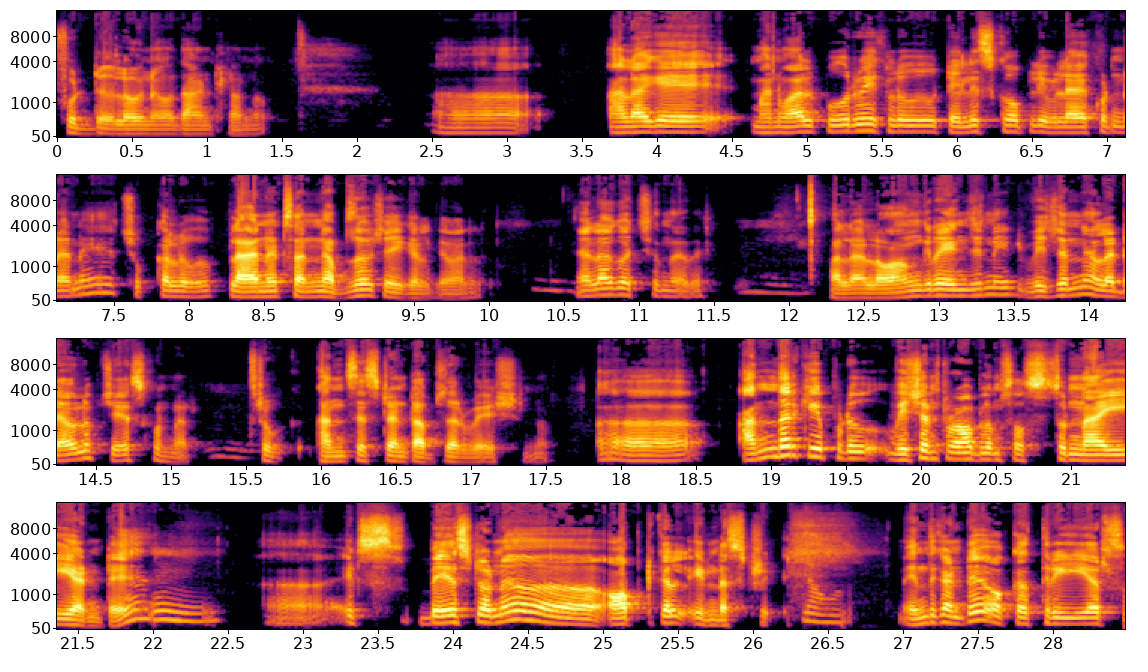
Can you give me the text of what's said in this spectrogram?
ఫుడ్లోనో దాంట్లోనో. అలాగే మన వాళ్ళ పూర్వీకులు టెలిస్కోప్లు ఇవి లేకుండానే చుక్కలు ప్లానెట్స్ అన్ని అబ్జర్వ్ చేయగలిగే వాళ్ళు ఎలాగొచ్చింది అది? వాళ్ళ లాంగ్ రేంజ్ని విజన్ని అలా డెవలప్ చేసుకున్నారు త్రూ కన్సిస్టెంట్ అబ్జర్వేషన్ అందరికీ ఇప్పుడు విజన్ ప్రాబ్లమ్స్ వస్తున్నాయి అంటే. It's based on optical industry ఎందుకంటే ఒక త్రీ ఇయర్స్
